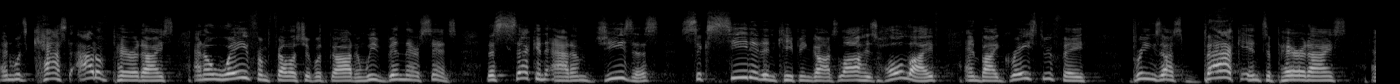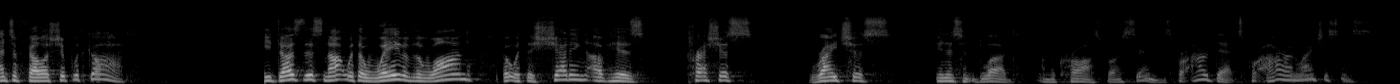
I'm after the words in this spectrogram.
and was cast out of paradise and away from fellowship with God, and we've been there since. The second Adam, Jesus, succeeded in keeping God's law his whole life, and by grace through faith, brings us back into paradise and to fellowship with God. He does this not with a wave of the wand, but with the shedding of his precious, righteous, innocent blood on the cross for our sins, for our debts, for our unrighteousness.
